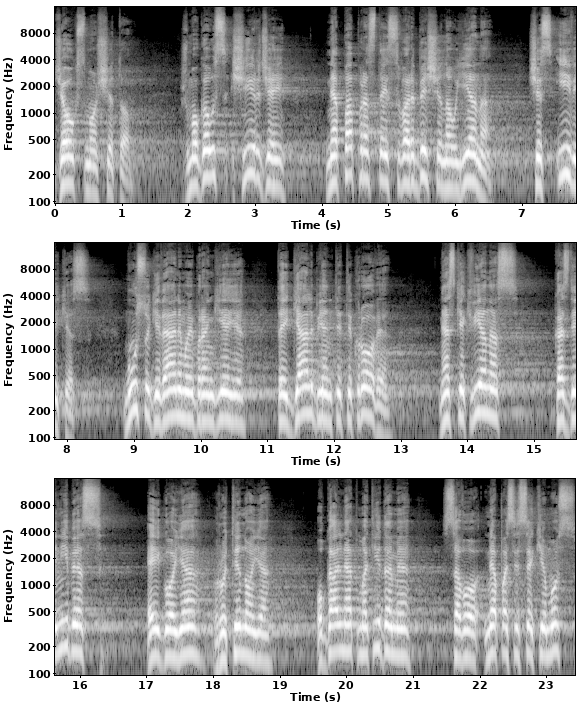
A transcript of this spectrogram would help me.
džiaugsmo šito. Žmogaus širdžiai nepaprastai svarbi ši naujiena šis įvykis Mūsų gyvenimui, brangieji, tai gelbėjanti tikrovė, nes kiekvienas kasdienybės eigoje, rutinoje, o gal net matydami savo nepasisekimus,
